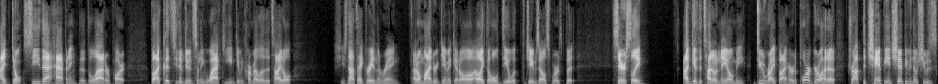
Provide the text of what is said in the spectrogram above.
I don't see that happening, the, the latter part, but I could see them doing something wacky and giving Carmella the title. She's not that great in the ring. I don't mind her gimmick at all. I like the whole deal with James Ellsworth, but seriously, I'd give the title to Naomi. Do right by her. The poor girl had to drop the championship, even though she was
